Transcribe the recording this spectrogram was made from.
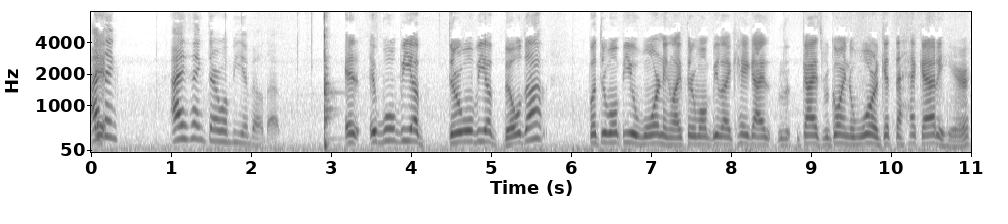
I It- think, I think there will be a buildup. it it will be a there will be a buildup, but there won't be a warning. Like there won't be like, hey guys, guys, we're going to war. Get the heck out of here.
